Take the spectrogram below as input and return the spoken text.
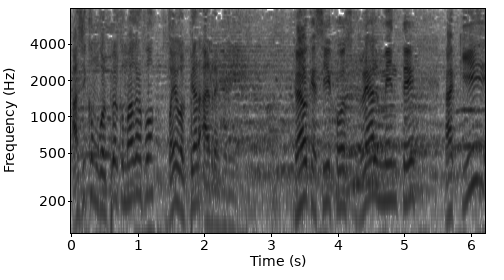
así como golpeó al comógrafo, vaya a golpear al referee. Claro que sí, Jos, realmente Aquí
